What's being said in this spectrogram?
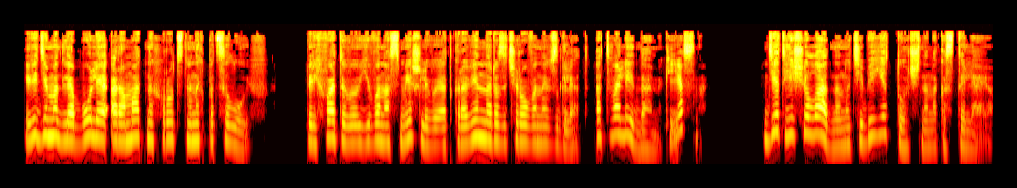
Видимо, для более ароматных родственных поцелуев. Перехватываю его насмешливый и откровенно разочарованный взгляд. «Отвали, дамик, ясно?» «Дед еще ладно, но тебе я точно накостыляю».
